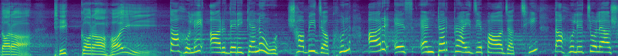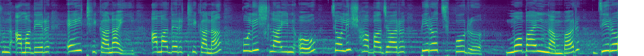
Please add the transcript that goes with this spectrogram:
দ্বারা ঠিক করা হয়। তাহলে আর দেরি কেন? সবই যখন আর এস এন্টারপ্রাইজে পাওয়া যাচ্ছে তাহলে চলে আসুন আমাদের এই ঠিকানায়। আমাদের ঠিকানা পুলিশ লাইন ও চল্লিশা বাজার Pirojpur. Mobile number zero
